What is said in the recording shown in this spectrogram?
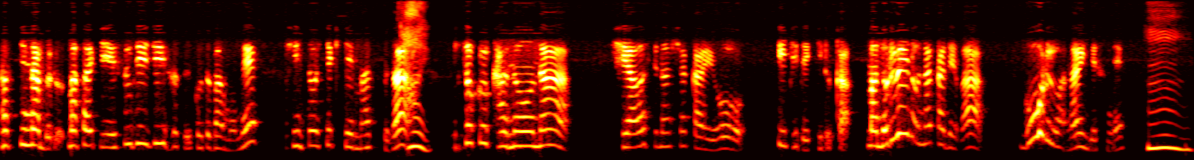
サスティナブル、まあ、最近 SDGs という言葉もね浸透してきていますが、はい、持続可能な幸せな社会を維持できるか、まあ、ノルウェーの中ではゴールはないんですね。うん、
